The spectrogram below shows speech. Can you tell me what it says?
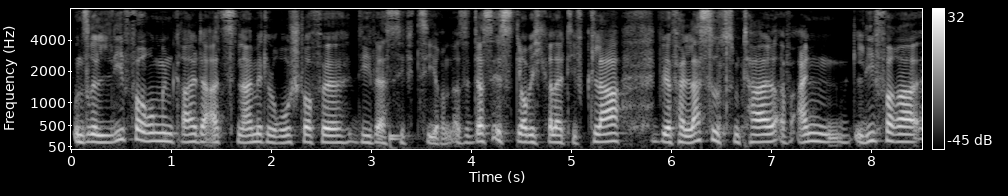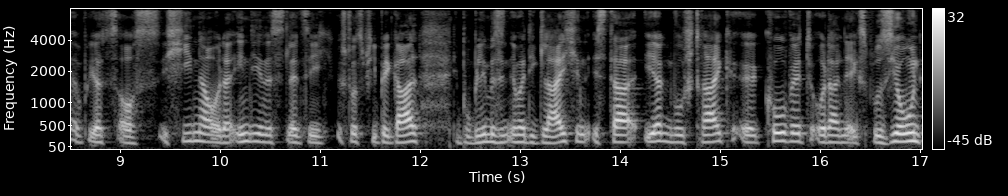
unsere Lieferungen, gerade der Arzneimittel, Rohstoffe, diversifizieren. Also das ist, glaube ich, relativ klar. Wir verlassen uns zum Teil auf einen Lieferer, ob jetzt aus China oder Indien, ist letztlich sturzpiep egal. Die Probleme sind immer die gleichen. Ist da irgendwo Streik, äh, Covid oder eine Explosion?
